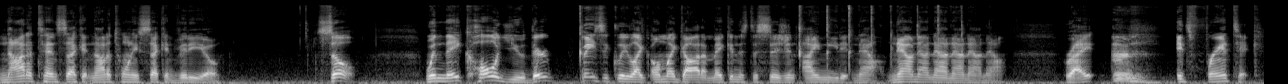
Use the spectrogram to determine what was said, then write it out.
Not a 10 second, not a 20 second video. So when they call you, they're basically like, oh my God, I'm making this decision. I need it now. Now, now, now, now, now, now. Right? it's frantic.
